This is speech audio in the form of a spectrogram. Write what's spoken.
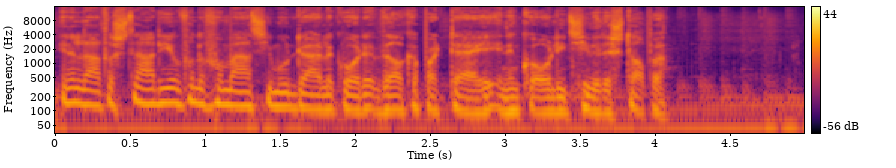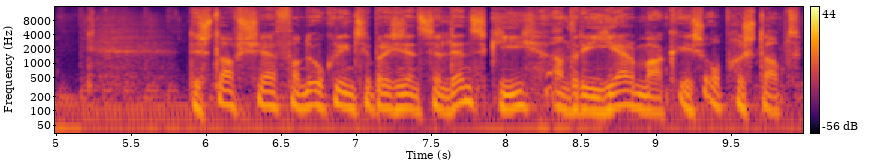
In een later stadium van de formatie moet duidelijk worden... welke partijen in een coalitie willen stappen. De stafchef van de Oekraïense president Zelensky, Andriy Yermak, is opgestapt.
